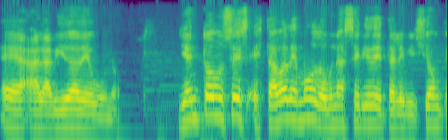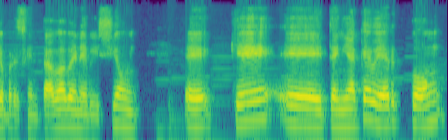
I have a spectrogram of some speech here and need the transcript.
a la vida de uno. Y entonces estaba de moda una serie de televisión que presentaba Venevisión eh, que eh, tenía que ver con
